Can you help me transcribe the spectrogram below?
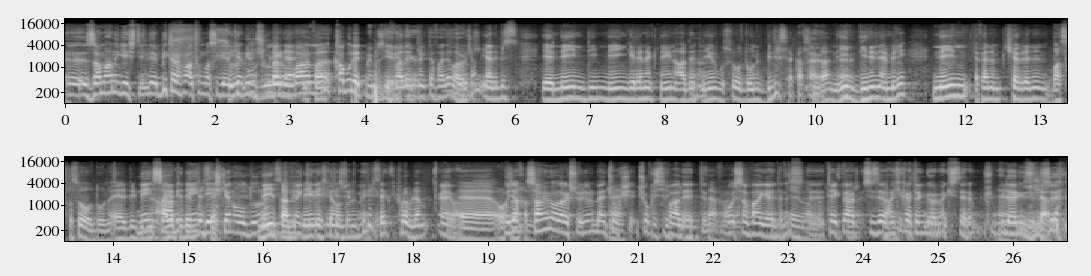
e, zamanı geçtiğinde bir tarafa atılması gereken bir unsurların varlığını ifa- kabul etmemiz İfade gerekiyor. etmekte fayda var hocam. Yani biz e, neyin din, neyin gelenek, neyin adet, neyin usul olduğunu bilirsek aslında, Evet, neyin dinin emri, neyin efendim çevrenin baskısı olduğunu, eğer birbirinden Neyin ayırt sabit, neyin edebilirsek, değişken olduğunu neyin sabit, neyin değişken olduğunu bilirsek gerekiyor. problem Eyvallah. e, ortada Hocam kalır. samimi olarak söylüyorum ben çok Evet. şey- çok istifade ettim. Estağfurullah. Hoş safa geldiniz. Eyvallah. Ee, tekrar sizleri hakikaten görmek isterim. Şu Evet, güler yüzünüzü inşallah,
